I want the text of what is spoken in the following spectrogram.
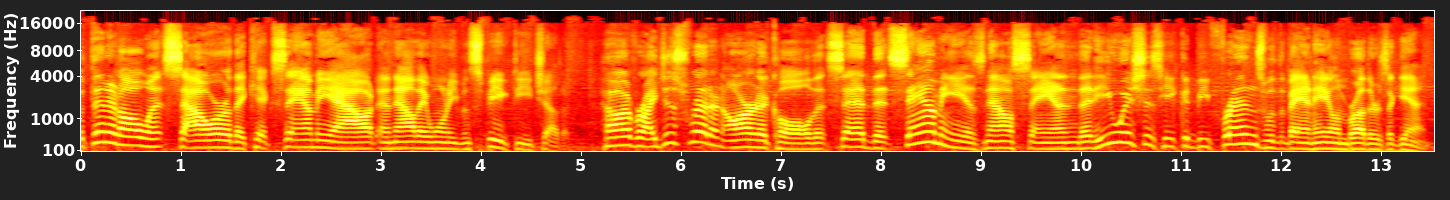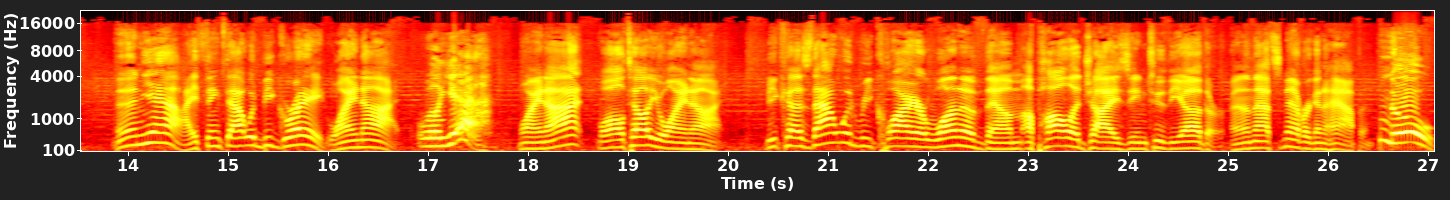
But then it all went sour, they kicked Sammy out, and now they won't even speak to each other. However, I just read an article that said that Sammy is now saying that he wishes he could be friends with the Van Halen brothers again. And yeah, I think that would be great. Why not? Well, yeah. Why not? Well, I'll tell you why not. Because that would require one of them apologizing to the other, and that's never going to happen. No.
